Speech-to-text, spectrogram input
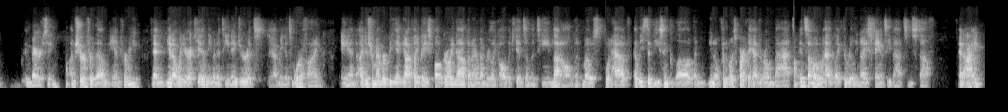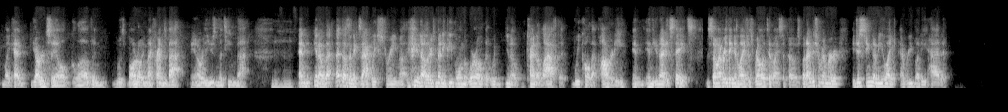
embarrassing. I'm sure for them and for me. And you know, when you're a kid and even a teenager, it's I mean, it's mortifying. And I just remember being, you know, I played baseball growing up, and I remember like all the kids on the team, not all, but most would have at least a decent glove. And, you know, for the most part, they had their own bat. And some of them had like the really nice fancy bats and stuff. And I like had yard sale glove and was borrowing my friend's bat, you know, or using the team bat. Mm-hmm. And you know that that doesn't exactly stream. You know, there's many people in the world that would you know kind of laugh that we call that poverty in in the United States. So everything in life is relative, I suppose. But I just remember it just seemed to me like everybody had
